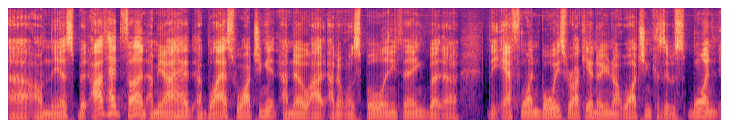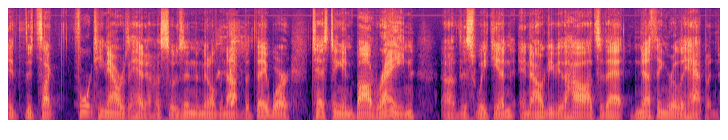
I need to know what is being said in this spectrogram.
Uh, on this, but I've had fun. I mean, I had a blast watching it. I know I, I don't want to spoil anything, but uh, the F1 boys, Rocky, I know you're not watching because it was one, it, it's like 14 hours ahead of us. So it was in the middle of the night, but they were testing in Bahrain uh, this weekend, and I'll give you the highlights of that. Nothing really happened,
